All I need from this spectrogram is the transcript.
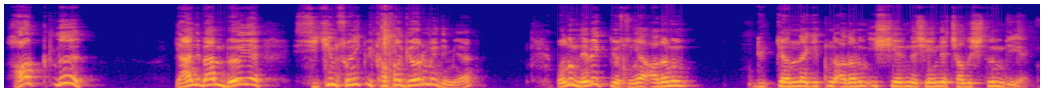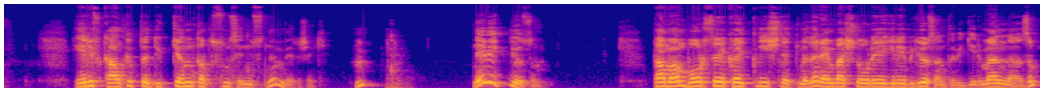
Haklı. Yani ben böyle sikim sonik bir kafa görmedim ya. Oğlum ne bekliyorsun ya adamın dükkanına gittin adamın iş yerinde şeyinde çalıştın diye. Herif kalkıp da dükkanın tapusunu senin üstüne mi verecek? Hı? Ne bekliyorsun? Tamam borsaya kayıtlı işletmeler en başta oraya girebiliyorsan tabii girmen lazım.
